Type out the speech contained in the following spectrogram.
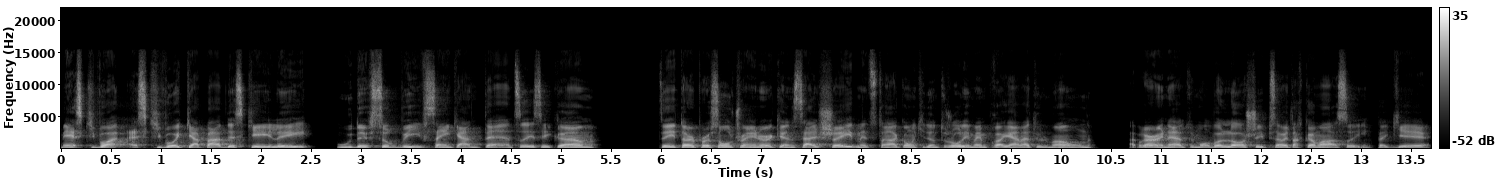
Mais est-ce qu'il va, est qu'il va être capable de scaler ou de survivre 50 ans? C'est comme. Tu sais, t'as un personal trainer qui a une sale shape, mais tu te rends compte qu'il donne toujours les mêmes programmes à tout le monde. Après un an, tout le monde va le lâcher puis ça va être recommencé. Fait que mm.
